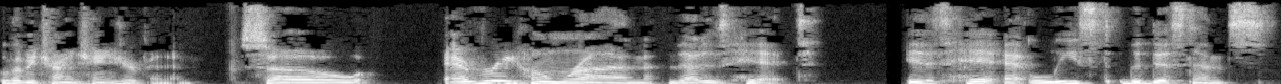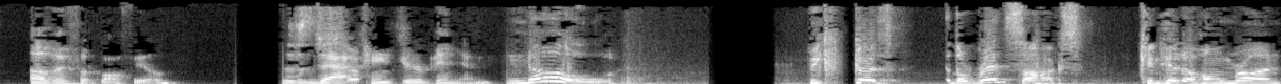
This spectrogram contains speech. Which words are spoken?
let me try and change your opinion. So every home run that is hit is hit at least the distance of a football field. Does that So- change your opinion? No, because the Red Sox can hit a home run.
